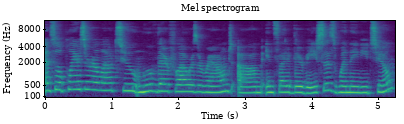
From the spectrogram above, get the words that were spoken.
And so players are allowed to move their flowers around um, inside of their vases when they need to.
